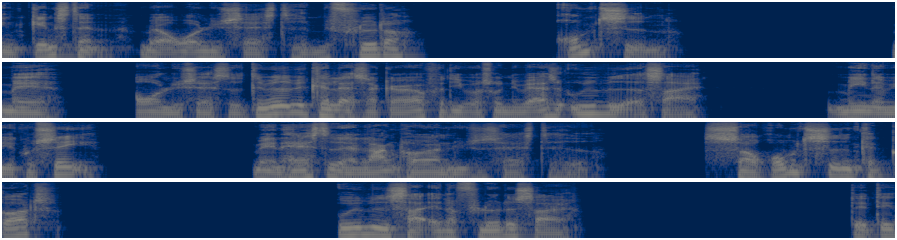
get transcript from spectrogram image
en genstand med overlyshastighed, vi flytter rumtiden med overlyshastighed. Det ved vi kan lade sig gøre, fordi vores univers udvider sig mener vi at kunne se, med en hastighed, der er langt højere end lysets hastighed. Så rumtiden kan godt udvide sig eller flytte sig. Det, det,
